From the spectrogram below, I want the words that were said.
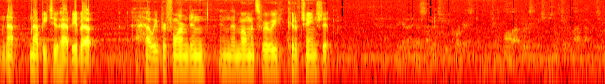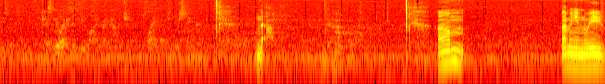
not not be too happy about how we performed in in the moments where we could have changed it. I know some of you quarterbacks get the ball out quick, which you don't get a lot of opportunities, but you guys feel like as a D line right now that you're playing up to your standard? No. Um, I mean, we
